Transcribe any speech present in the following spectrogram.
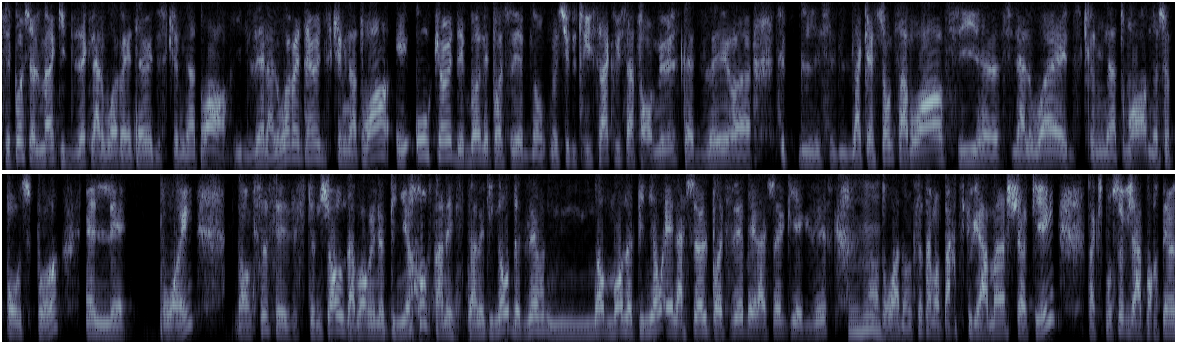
c'est pas seulement qu'il disait que la loi 21 est discriminatoire. Il disait la loi 21 est discriminatoire et aucun débat n'est possible. Donc, M. Dutrissac, lui, sa formule, c'est-à-dire, euh, c'est la question de savoir si euh, si la loi est discriminatoire ne se pose pas, elle l'est. Point. Donc ça, c'est une chose d'avoir une opinion, c'en est, est, une autre de dire non, mon opinion est la seule possible et la seule qui existe mm -hmm. en droit. Donc ça, ça m'a particulièrement choqué. C'est pour ça que j'ai apporté un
